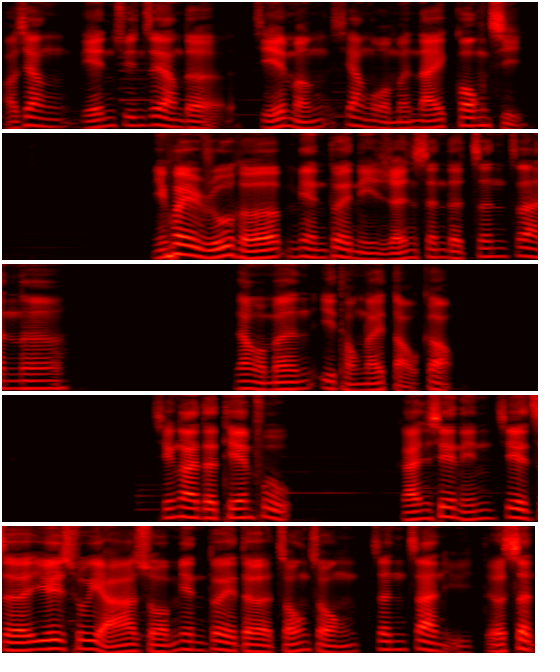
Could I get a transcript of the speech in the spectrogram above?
好像联军这样的结盟向我们来攻击，你会如何面对你人生的征战呢？让我们一同来祷告。亲爱的天父，感谢您借着约书亚所面对的种种征战与得胜，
